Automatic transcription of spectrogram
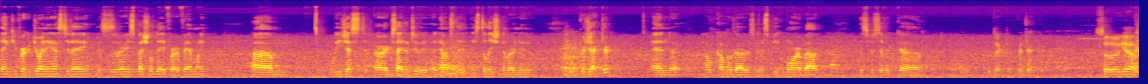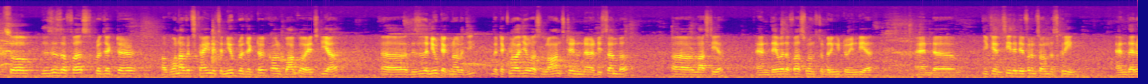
Thank you for joining us today. This is a very special day for our family. Um, we just are excited to announce the installation of our new projector, and uh, Kamal Garu is going to speak more about the specific uh, projector. projector. So yeah, so this is the first projector of one of its kind. It's a new projector called Baco HDR. Uh, this is a new technology. The technology was launched in uh, December uh, last year, and they were the first ones to bring it to India. And uh, you can see the difference on the screen. And there will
